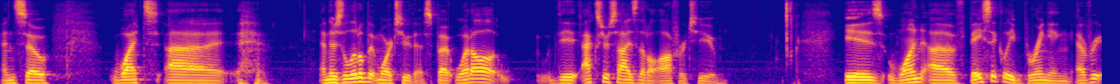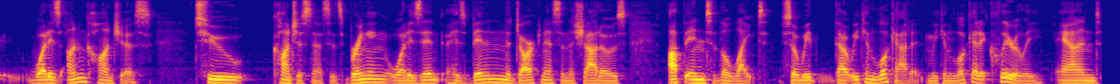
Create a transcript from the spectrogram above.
And so, what, uh, and there's a little bit more to this, but what I'll, the exercise that I'll offer to you is one of basically bringing every what is unconscious to consciousness. It's bringing what is in has been in the darkness and the shadows up into the light, so we that we can look at it and we can look at it clearly, and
